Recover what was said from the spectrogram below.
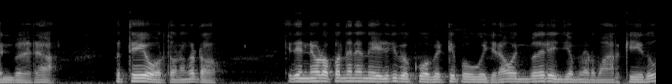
ഒൻപതര. പ്രത്യേകം ഓർത്തോണം കേട്ടോ. ഇത് എന്നോടൊപ്പം തന്നെ ഒന്ന് എഴുതി വെക്കുമോ വെട്ടിപ്പോവുകയോ ചെയ്യണം. ആ ഒൻപതര ഇഞ്ച് നമ്മളോട് മാർക്ക് ചെയ്തു.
